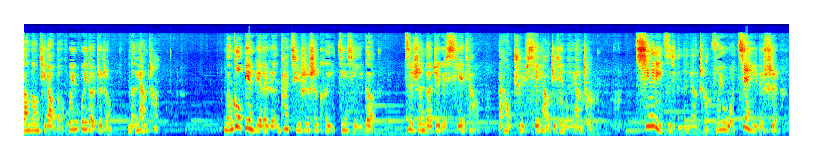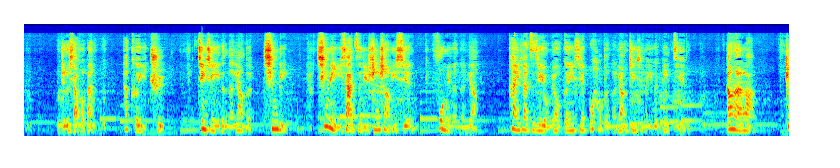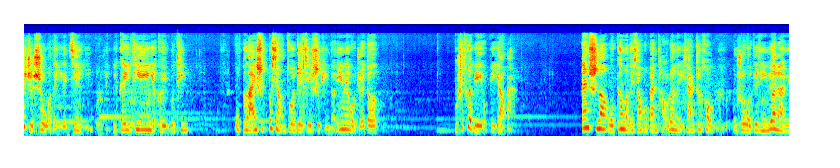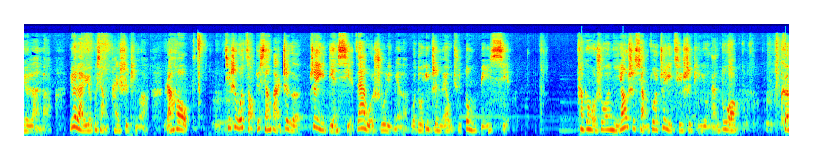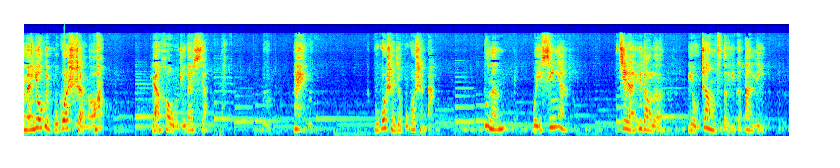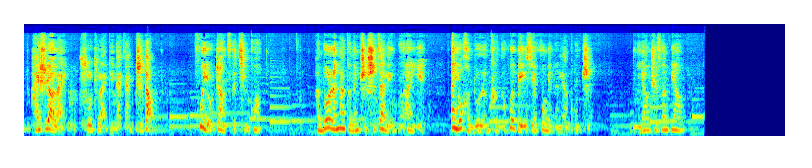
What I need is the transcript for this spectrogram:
刚刚提到的灰灰的这种能量场。能够辨别的人，他其实是可以进行一个自身的这个协调，然后去协调这些能量场，清理自己的能量场。所以我建议的是，这个小伙伴他可以去进行一个能量的清理，清理一下自己身上一些负面的能量。看一下自己有没有跟一些不好的能量进行了一个缔结。当然啦，这只是我的一个建议，你可以听也可以不听。我本来是不想做这期视频的，因为我觉得不是特别有必要吧。但是呢，我跟我的小伙伴讨论了一下之后，我说我最近越来越懒了，越来越不想拍视频了。然后。其实我早就想把这个这一点写在我书里面了，我都一直没有去动笔写。他跟我说：“你要是想做这一期视频，有难度哦，可能又会不过审哦。”然后我就在想，哎，不过审就不过审吧，不能违心呀。既然遇到了有这样子的一个案例，还是要来说出来给大家知道。会有这样子的情况，很多人他可能只是在灵魂暗夜，但有很多人可能会被一些负面能量控制，你要去分辨哦。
